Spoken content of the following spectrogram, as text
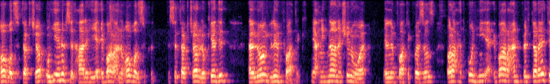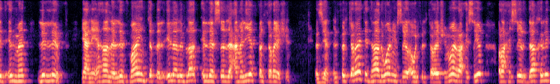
oval structure وهي نفس الحالة هي عبارة عن oval structure located along lymphatic. يعني هنا شنو ال lymphatic vessels راح تكون هي عبارة عن فلتريتد المنت للليمف يعني هنا ال lymph ما ينتقل إلى ال blood إلا يصير له عملية filtration زين. ال filtrated هذا وين يصير؟ أو ال filtration وين راح يصير؟ راح يصير داخل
